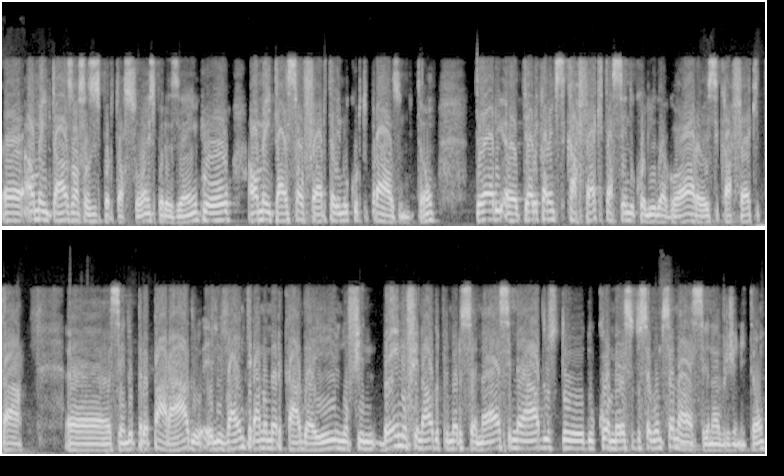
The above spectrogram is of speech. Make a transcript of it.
é, aumentar as nossas exportações, por exemplo, ou aumentar essa oferta aí no curto prazo. Então, é, teoricamente, esse café que está sendo colhido agora, esse café que está é, sendo preparado, ele vai entrar no mercado aí no fim, bem no final do primeiro semestre, meados do, do começo do segundo semestre, né, Virginia? Então,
